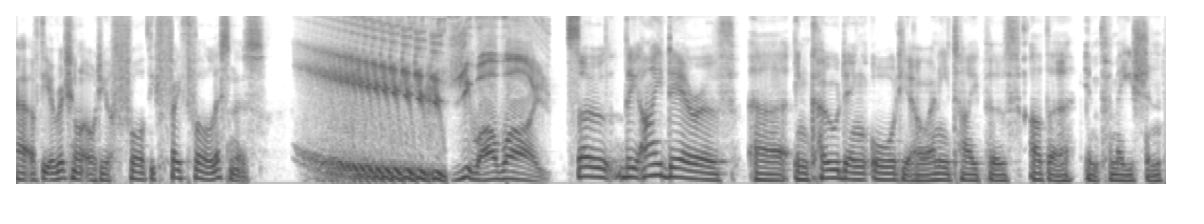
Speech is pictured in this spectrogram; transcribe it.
uh, of the original audio for the faithful listeners. You, are why. So the idea of uh, encoding audio or any type of other information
